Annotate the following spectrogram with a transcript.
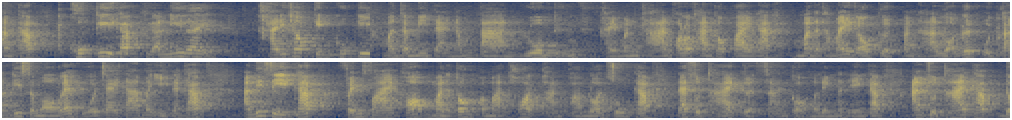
3ครับคุกกี้ครับคืออันนี้เลย ใครที่ชอบกินคุกกี้มันจะมีแต่น้ำตาล รวมถึงไขมันทรานพอเราทานเข้าไปนะ มันจะทำให้เราเกิดปัญหาหลอดเลือดอุดตันที่สมองและหัวใจตามมาอีกนะครับ อันทีสี่4 ครับเฟรนช์ฟรายเพราะมันจะต้องเอามาทอดผ่านความร้อนสูงครับ และสุดท้ายเกิดสารก่อมะเร็งนั่นเองครับ อันสุดท้ายครับโด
